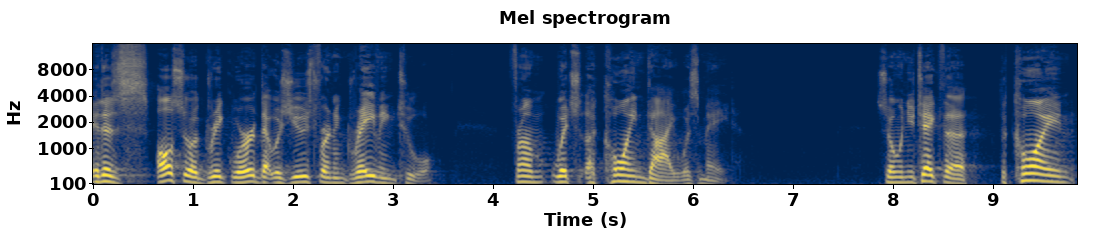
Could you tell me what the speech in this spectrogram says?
It is also a Greek word that was used for an engraving tool from which a coin die was made. So when you take the, the coin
